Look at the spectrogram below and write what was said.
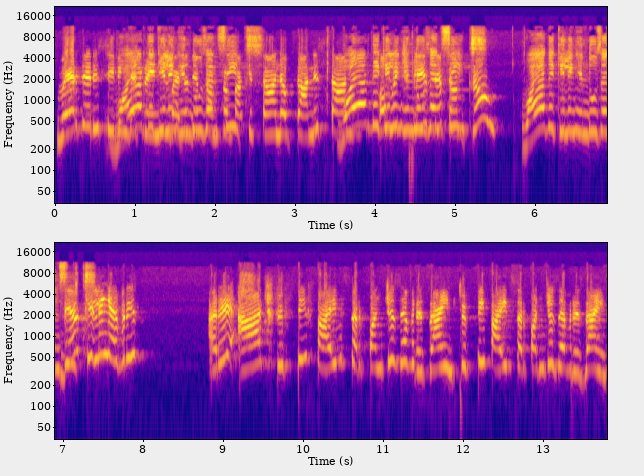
where they're receiving Why their are they training, killing whether Hindus they've come and from Sikhs? Pakistan, Afghanistan, Why are they killing Hindus and Sikhs? from. Why are they killing Hindus and Sikhs? They are killing every. Arey, aaj 55 sarpanches have resigned. 55 sarpanches have resigned.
